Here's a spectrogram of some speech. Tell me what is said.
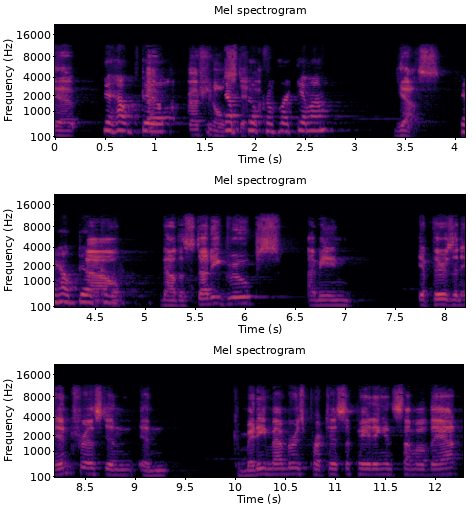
uh, To help build, professional help build curriculum? Yes. To help build, Now, curriculum? now the study groups, I mean, if there's an interest in, in committee members participating in some of that,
